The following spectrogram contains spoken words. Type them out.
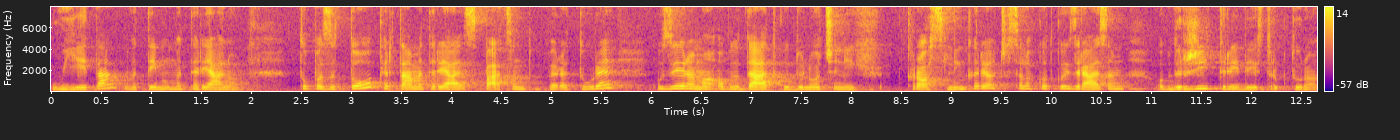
ujeta v tem materialu. To pa zato, ker ta material s pacem temperature oziroma ob dodatku določenih cross-linkerjev, če se lahko tako izrazim, obdrži 3D strukturo.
